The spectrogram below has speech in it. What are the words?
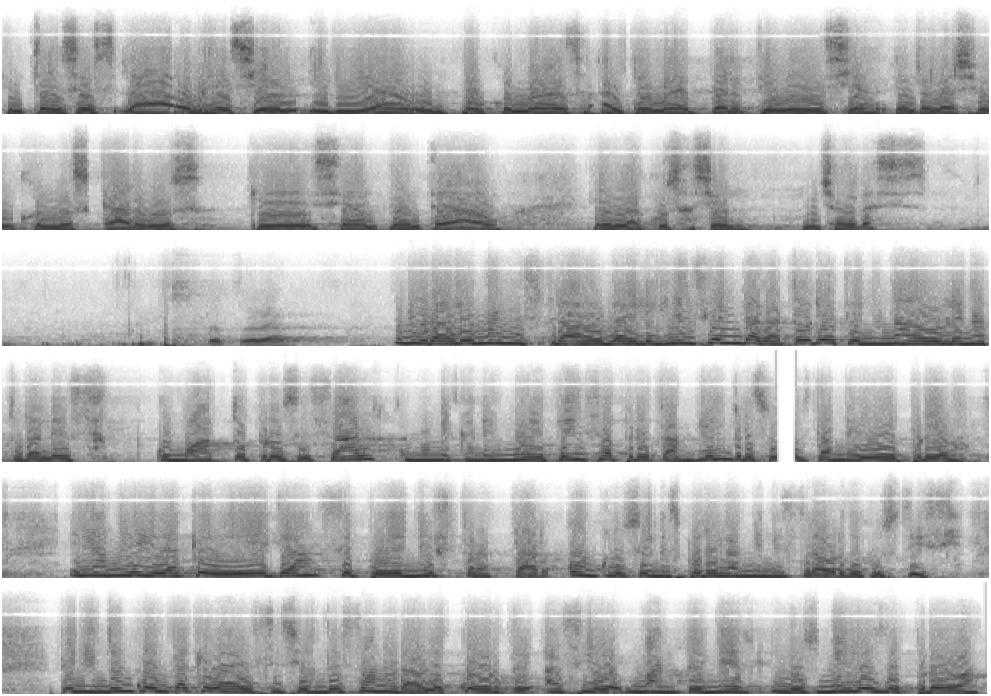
Entonces la objeción iría un poco más al tema de pertinencia en relación con los cargos que se han planteado en la acusación. Muchas gracias. Doctora. Honorable magistrado, la diligencia indagatoria tiene una doble naturaleza, como acto procesal, como mecanismo de defensa, pero también resulta medio de prueba, en la medida que de ella se pueden extractar conclusiones por el administrador de justicia. Teniendo en cuenta que la decisión de esta honorable Corte ha sido mantener los medios de prueba,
